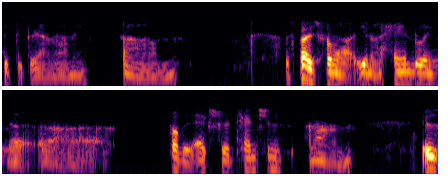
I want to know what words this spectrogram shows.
hit the ground running. Um, I suppose from a you know handling the uh, probably the extra attention. Um, it was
